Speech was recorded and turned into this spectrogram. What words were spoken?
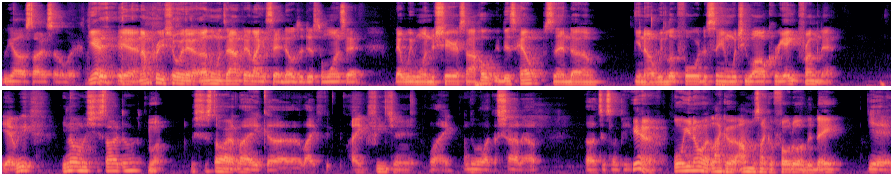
we all started somewhere. yeah, yeah, and I'm pretty sure there are other ones out there. Like I said, those are just the ones that that we wanted to share. So I hope that this helps, and um, you know, we look forward to seeing what you all create from that. Yeah, we, you know, what we should start doing. What? We should start like, uh, like, like featuring, like doing like a shout out uh, to some people. Yeah, or you know what, like a almost like a photo of the day. Yeah,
